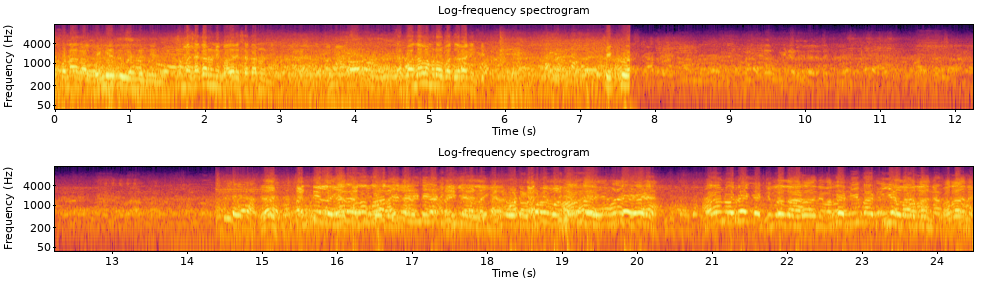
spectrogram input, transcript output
எப்போனாலும் கால் எங்கேருந்து வந்தீங்க நம்ம சக்கரவண்ணி மதுரை சக்கரவண்ணி எப்போ இருந்தாலும் நம்மகிட்ட ஒரு பத்து கடை நிற்கும் செக் தண்ணி இல்லைங்க தண்ணி இல்லைங்க. தண்ணி போடலைங்க. பதினோரு ரூபாய் கேட்டு இல்ல, இல்ல. நீ இல்ல, இல்ல. வராதுண்ணே, வராதுண்ணே.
